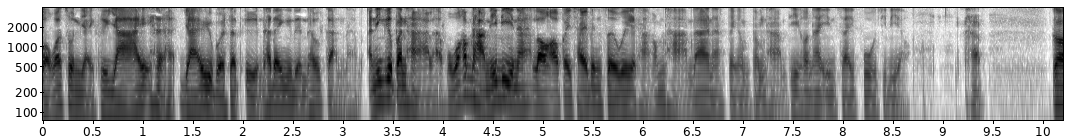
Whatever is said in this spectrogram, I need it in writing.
บอกว่าส่วนใหญ่คือย้ายนะย้ายไปอยู่บริษัทอื่นถ้าได้เงินเดือนเท่ากันนะครับอันนี้คือปัญหาแล้วผมว่าคำถามนี้ดีนะลองเอาไปใช้เป็น survey ถามคำถามได้นะเป็นคำถามที่ค่อนข้าง insightful ทีเดียวนะครับ ก็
